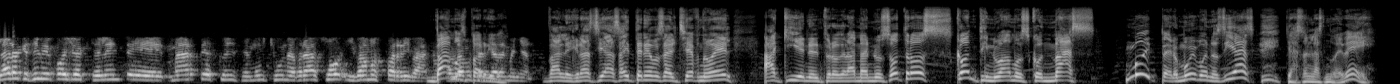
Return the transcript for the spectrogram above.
Claro que sí, mi pollo, excelente martes, cuídense mucho, un abrazo y vamos para arriba. vamos para arriba. mañana. Vale, gracias. Ahí tenemos al chef Noel aquí en el programa. Nosotros continuamos con más. Muy, pero muy buenos días. Ya son las nueve.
